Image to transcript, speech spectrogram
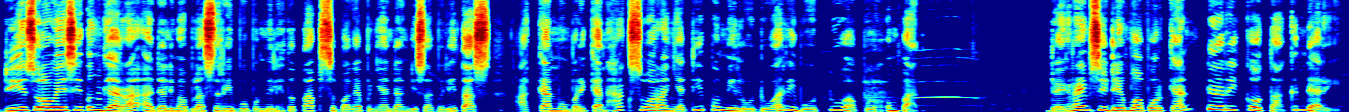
Di Sulawesi Tenggara ada 15.000 pemilih tetap sebagai penyandang disabilitas akan memberikan hak suaranya di pemilu 2024. Deng Raim melaporkan dari Kota Kendari.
